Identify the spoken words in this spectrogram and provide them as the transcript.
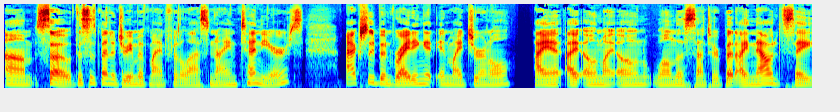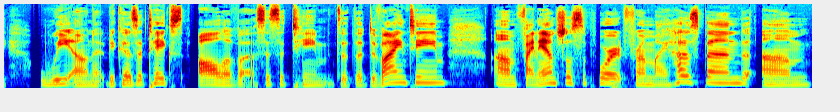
um, so this has been a dream of mine for the last nine, ten years. I actually been writing it in my journal. I, I own my own wellness center, but I now would say we own it because it takes all of us. It's a team, the, the divine team, um, financial support from my husband, um,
